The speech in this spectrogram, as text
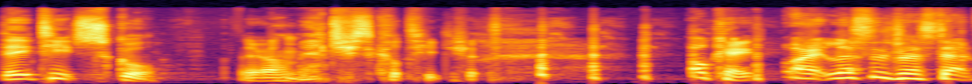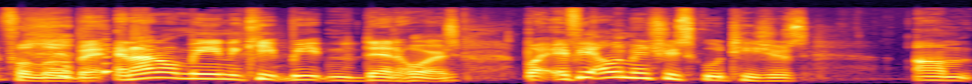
They teach school. They're elementary school teachers. Okay, all right, let's address that for a little bit. And I don't mean to keep beating the dead horse, but if you're elementary school teachers, um,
